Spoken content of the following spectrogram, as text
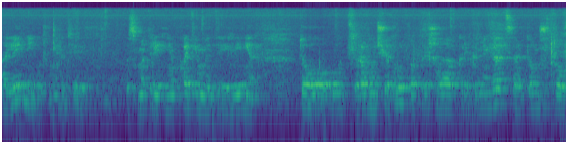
оленей, вот мы хотели посмотреть, необходимо это или нет, то вот рабочая группа пришла к рекомендации о том, что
